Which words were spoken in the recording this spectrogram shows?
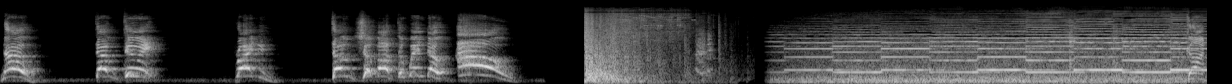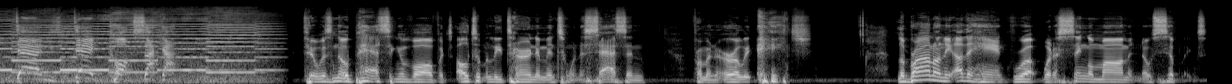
No! Don't do it! Brandon! Don't jump out the window! Ow! God damn, he's dead, cocksucker! There was no passing involved, which ultimately turned him into an assassin from an early age. LeBron, on the other hand, grew up with a single mom and no siblings.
